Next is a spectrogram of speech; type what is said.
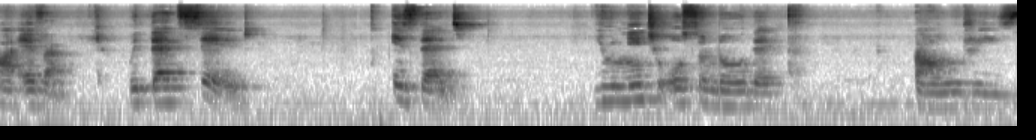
However, with that said, is that you need to also know that boundaries.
